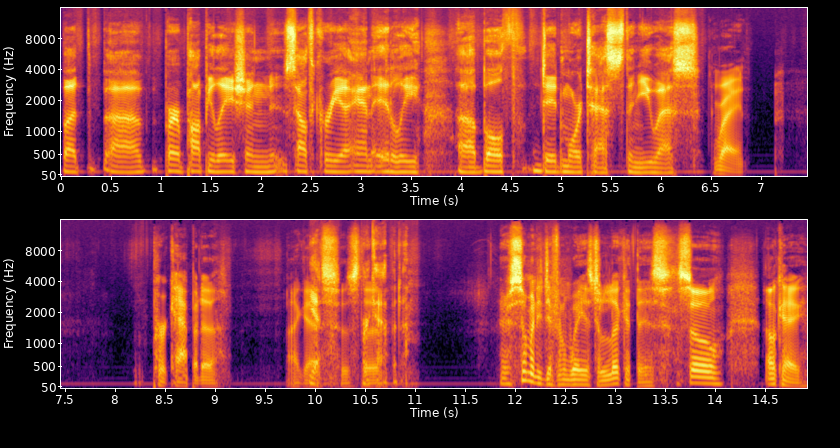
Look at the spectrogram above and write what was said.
but uh, per population, South Korea and Italy uh, both did more tests than U.S. right per capita. I guess Yes, is per the, capita. There's so many different ways to look at this. So, okay,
